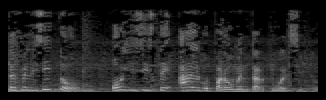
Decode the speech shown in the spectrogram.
Te felicito, hoy hiciste algo para aumentar tu éxito.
